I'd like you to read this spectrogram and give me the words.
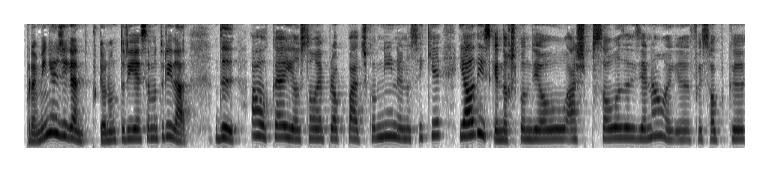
para mim é gigante, porque eu não teria essa maturidade, de, ah, ok, eles estão é preocupados com a menina, não sei o quê, e ela disse que ainda respondeu às pessoas a dizer, não, é, foi só porque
